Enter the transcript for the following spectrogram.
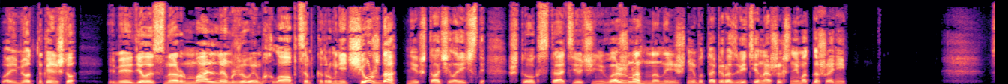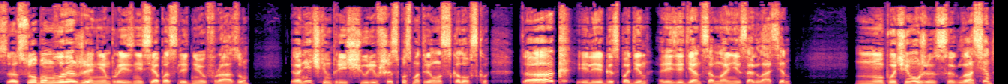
поймет, наконец, что имея дело с нормальным живым хлопцем, которому не чуждо ничто человеческое, что, кстати, очень важно на нынешнем этапе развития наших с ним отношений. С особым выражением произнеся последнюю фразу, Онечкин, прищурившись, посмотрел на Соколовского. — Так, или господин резидент со мной не согласен? — Ну, почему же согласен?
